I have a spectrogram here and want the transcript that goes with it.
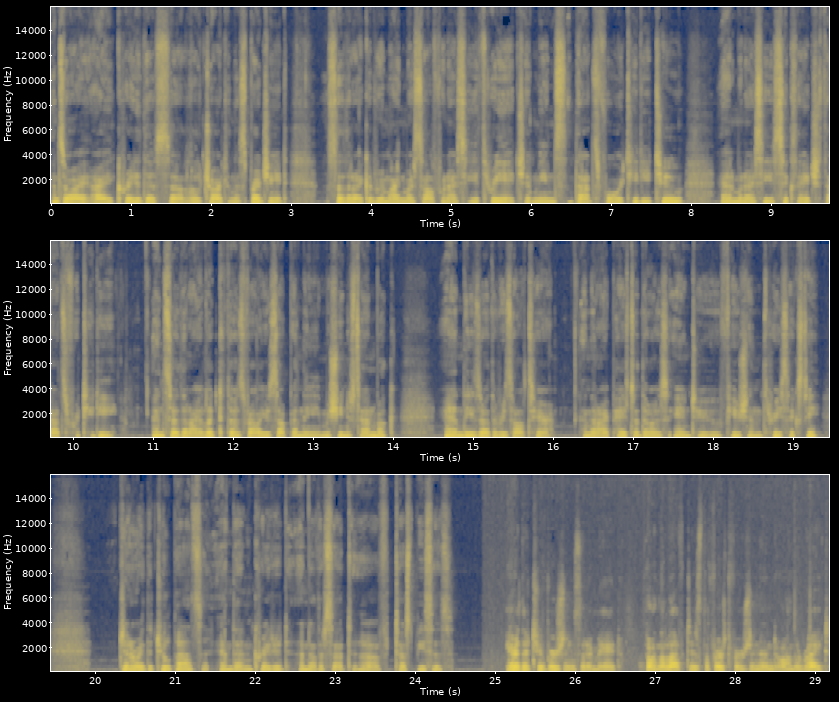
And so I, I created this uh, little chart in the spreadsheet so that I could remind myself when I see 3H, it means that's for TD2, and when I see 6H, that's for TD. And so then I looked those values up in the Machinist Handbook, and these are the results here. And then I pasted those into Fusion 360 generated the toolpaths, and then created another set of test pieces. Here are the two versions that I made. On the left is the first version, and on the right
